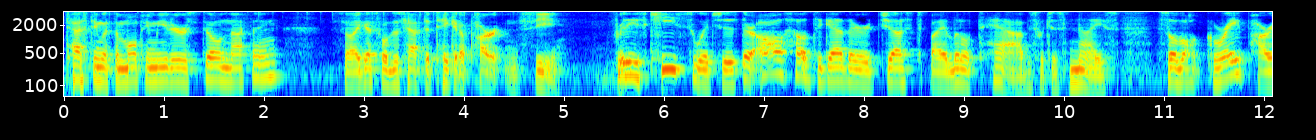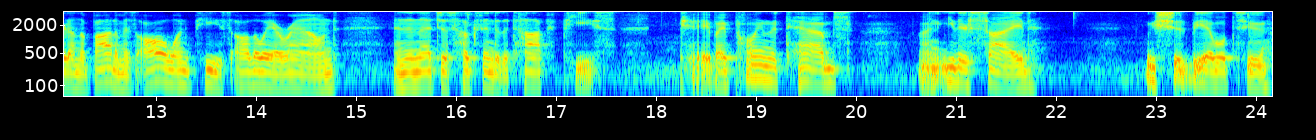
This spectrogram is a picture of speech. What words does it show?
Testing with the multimeter, still nothing. So I guess we'll just have to take it apart and see. For these key switches, they're all held together just by little tabs, which is nice. So the gray part on the bottom is all one piece all the way around, and then that just hooks into the top piece. Okay, by pulling the tabs on either side, we should be able to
